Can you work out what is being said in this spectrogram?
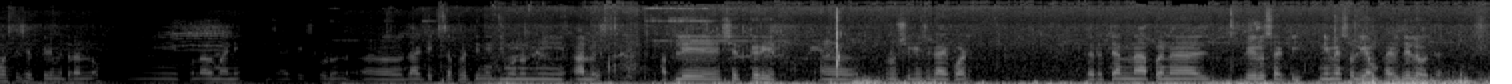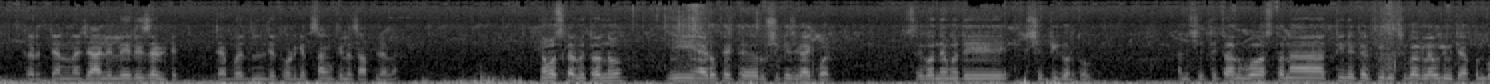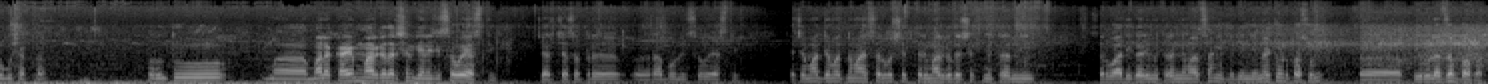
नमस्ते शेतकरी मित्रांनो. मी कुणाल माने झायटेक्सकडून झायटेक्सचा प्रतिनिधी म्हणून मी आलो आहे आपले शेतकरी आहेत ऋषिकेश गायकवाड. तर त्यांना आपण पेरूसाठी निमेसोल एम फाईव्ह दिलं होतं. तर त्यांना जे आलेले रिझल्ट आहेत त्याबद्दल ते थोडक्यात सांगतीलच आपल्याला. नमस्कार मित्रांनो मी ॲडव्होकेट ऋषिकेश गायकवाड. श्रीगोंद्यामध्ये शेती करतो. आणि शेतीचा अनुभव असताना तीन एकर पेरूची बाग लावली होती आपण बघू शकता. परंतु म- मला कायम मार्गदर्शन घेण्याची सवय असते. चर्चासत्र राबवण्याची सवय असते. त्याच्या माध्यमातून माझ्या सर्व शेतकरी मार्गदर्शक मित्रांनी सर्व अधिकारी मित्रांनी मला सांगितलं की निमॅटोडपासून पेरूला जप बाबा.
